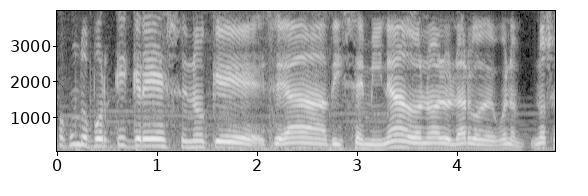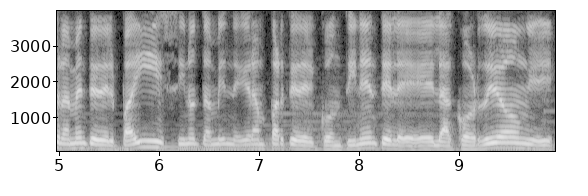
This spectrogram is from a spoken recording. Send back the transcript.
Facundo, ¿por qué crees no que se ha diseminado no a lo largo de bueno no solamente del país sino también de gran parte del continente el acordeón y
